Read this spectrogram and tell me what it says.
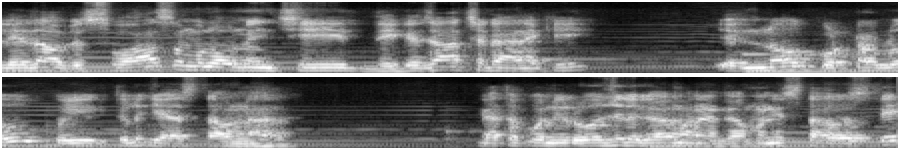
లేదా విశ్వాసములో నుంచి దిగజార్చడానికి ఎన్నో కుట్రలు కుయుక్తులు చేస్తూ ఉన్నారు. గత కొన్ని రోజులుగా మనం గమనిస్తా వస్తే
